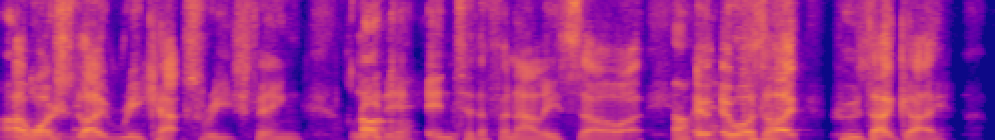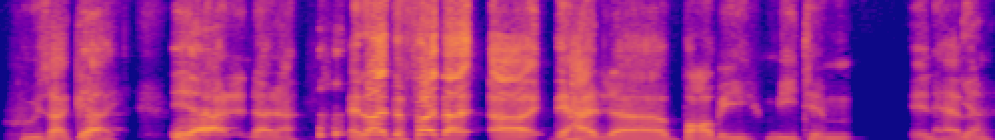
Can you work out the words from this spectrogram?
I'll I watched like recaps for each thing leading Okay. into the finale. So uh, Okay. it, it wasn't like who's that guy? Who's that guy? yeah. No, no, no. And like the fact that uh they had uh Bobby meet him in heaven.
